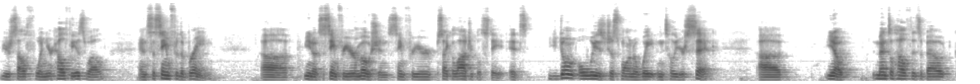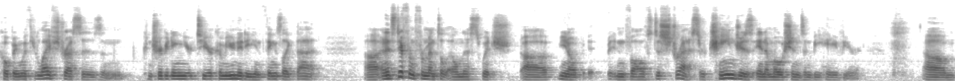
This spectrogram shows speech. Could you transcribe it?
yourself when you're healthy as well, and it's the same for the brain. Uh, you know, it's the same for your emotions, same for your psychological state. It's you don't always just want to wait until you're sick. Uh, you know, mental health is about coping with your life stresses and contributing your, to your community and things like that. Uh, and it's different from mental illness, which uh, you know involves distress or changes in emotions and behavior, um,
